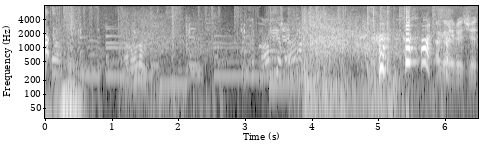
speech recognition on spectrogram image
Lan oğlum. Yusuf ne yapıyorsun lan? Ha gayret jet.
